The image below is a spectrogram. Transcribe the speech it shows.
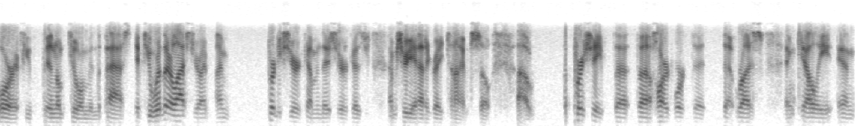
Or if you've been to them in the past, if you were there last year, I'm, I'm pretty sure coming this year because I'm sure you had a great time. So uh, appreciate the the hard work that that Russ and Kelly and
